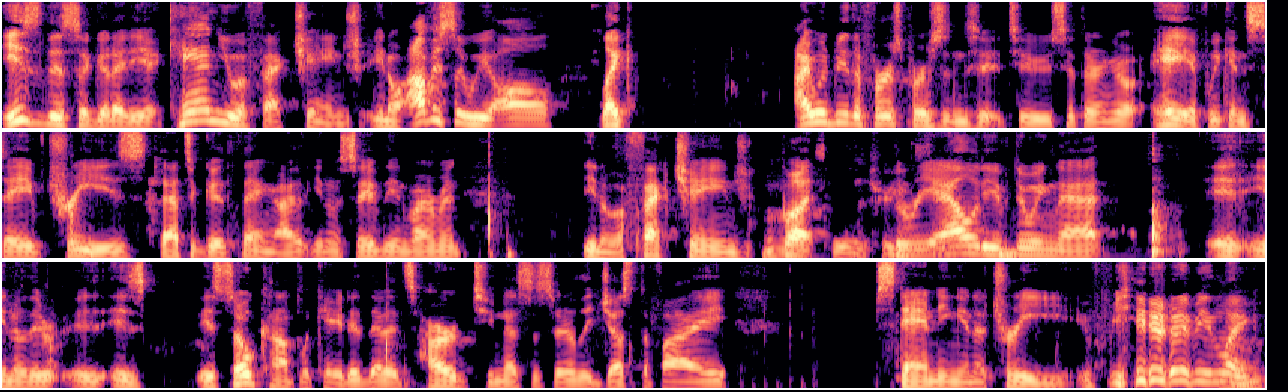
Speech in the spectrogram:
is this a good idea? Can you affect change? You know obviously we all like I would be the first person to to sit there and go, "Hey, if we can save trees, that's a good thing. I, you know, save the environment, you know, affect change." Mhm. But the the reality of doing that, it, you know, there is is is so complicated that it's hard to necessarily justify standing in a tree. You know what I mean, like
